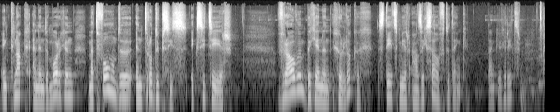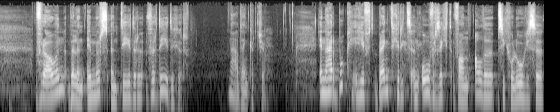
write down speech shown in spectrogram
in Knak en in de Morgen met volgende introducties. Ik citeer. Vrouwen beginnen gelukkig steeds meer aan zichzelf te denken. Dank u, Griet. Vrouwen willen immers een tedere verdediger. Nadenkertje. In haar boek heeft, brengt Griet een overzicht van alle psychologische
